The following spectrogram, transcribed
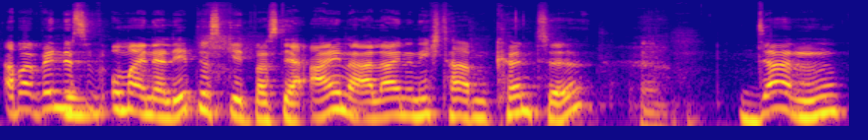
Aber wenn es um ein Erlebnis geht, was der eine alleine nicht haben könnte, ja dann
